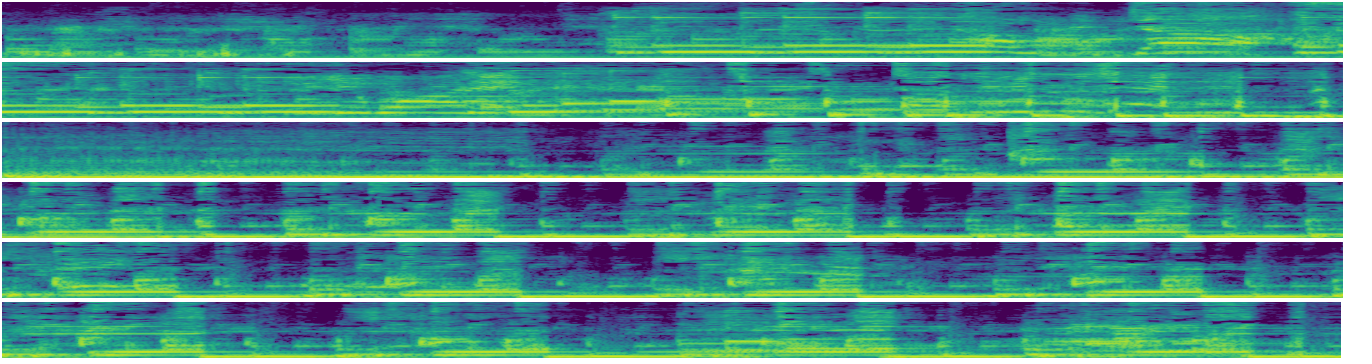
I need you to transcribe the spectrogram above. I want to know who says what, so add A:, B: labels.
A: Come to dance. Do you want it?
